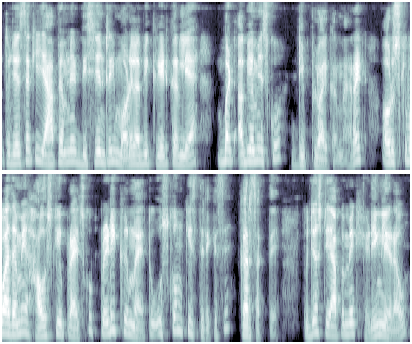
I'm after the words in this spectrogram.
तो जैसे कि यहाँ पे हमने डिसीज़न ट्री मॉडल अभी क्रिएट कर लिया है बट अभी हमें इसको डिप्लॉय करना है राइट और उसके बाद हमें हाउस के प्राइस को प्रेडिक्ट करना है तो उसको हम किस तरीके से कर सकते हैं। तो जस्ट यहाँ पे मैं एक हेडिंग ले रहा हूँ।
